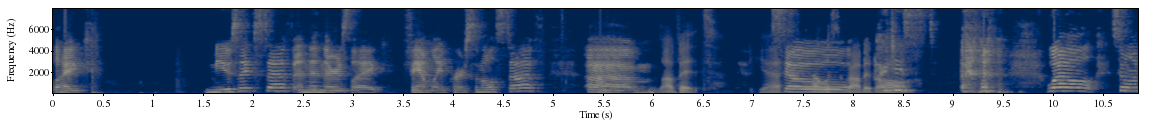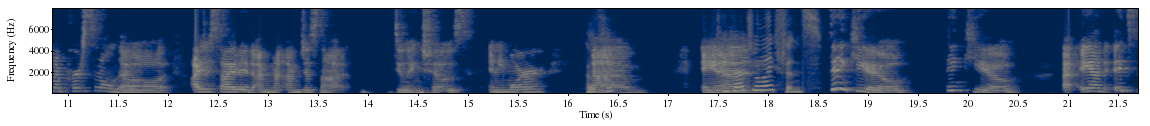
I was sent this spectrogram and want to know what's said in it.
like music stuff and then there's like family personal stuff. Um Love it. Yeah. So tell us about it all. I just well, so on a personal note, I decided I'm not I'm just not doing shows anymore. Okay. Um, and congratulations. Thank you. Thank you. Uh, and it's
